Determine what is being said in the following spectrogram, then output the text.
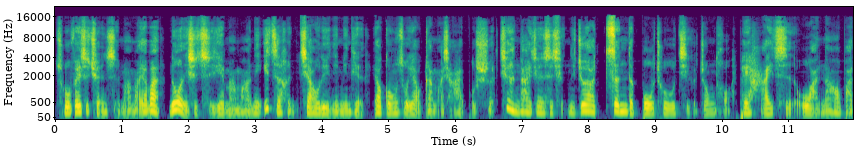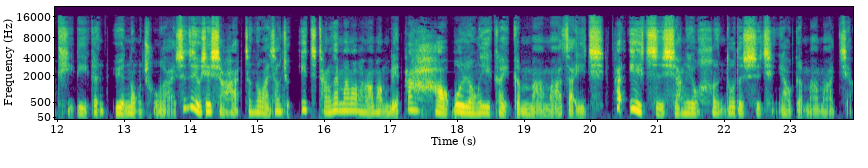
除非是全职妈妈，要不然如果你是职业妈妈，你一直很焦虑，你明天要工作要干嘛？小孩不睡，其实很大一件事情，你就要真的拨出几个钟头陪孩子玩，然后把体力跟约弄出。出来，甚至有些小孩整个晚上就一直躺在妈妈旁旁边，他好不容易可以跟妈妈在一起，他一直想有很多的事情要跟妈妈讲。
